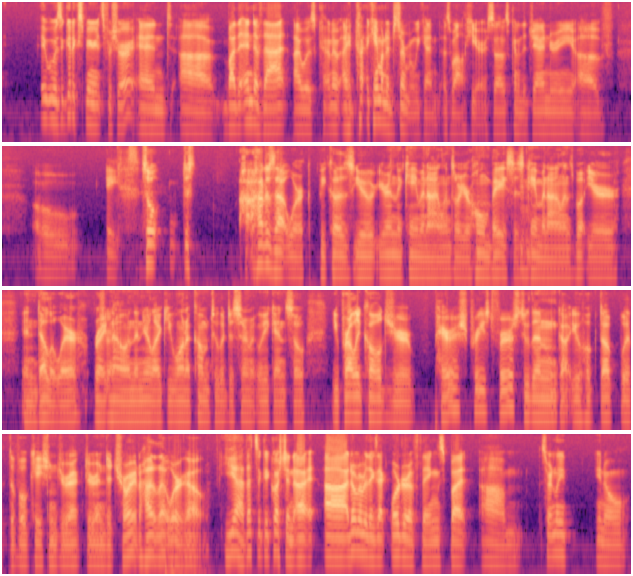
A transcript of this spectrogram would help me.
it was a good experience for sure. And uh, by the end of that, I was kind of I had I came on a discernment weekend as well here. So that was kind of the January of oh eight. So just h- how does that work? Because you're you're in the Cayman Islands or your home base is Cayman Islands, but you're in Delaware right Sure. now, and then you're like you want to come to a discernment weekend. So you probably called your parish priest first, who then got you hooked up with the vocation director in Detroit. How did that work out? Yeah, that's a good question. I uh, I don't remember the exact order of things, but um, certainly, you know,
